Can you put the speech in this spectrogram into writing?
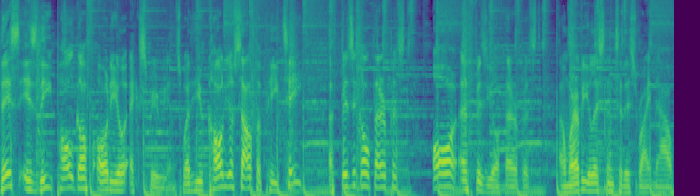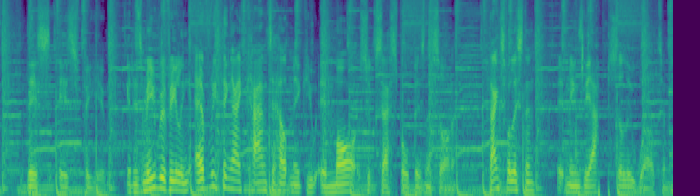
This is the Paul Gough audio experience. Whether you call yourself a PT, a physical therapist, or a physiotherapist, and wherever you're listening to this right now, this is for you. It is me revealing everything I can to help make you a more successful business owner. Thanks for listening. It means the absolute world to me.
